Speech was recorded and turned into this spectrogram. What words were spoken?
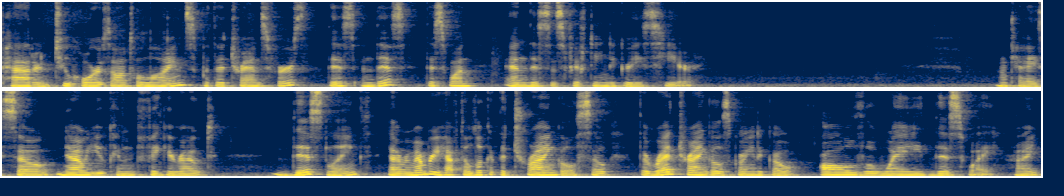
pattern, two horizontal lines with a transverse, this and this, this one, and this is 15 degrees here. Okay, so now you can figure out this length. Now remember you have to look at the triangle. So the red triangle is going to go all the way this way, right?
